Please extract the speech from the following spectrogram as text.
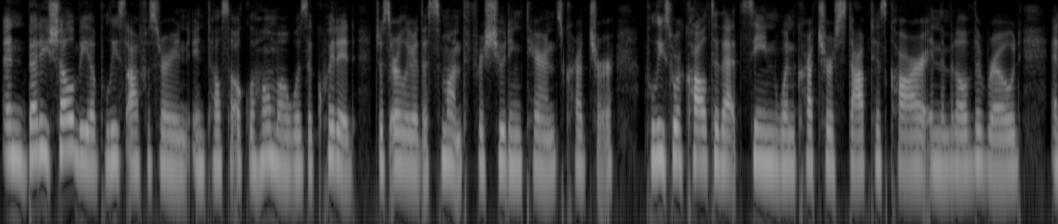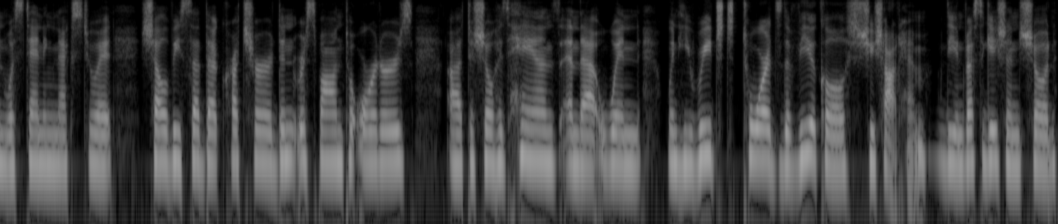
And Betty Shelby, a police officer in, in Tulsa, Oklahoma, was acquitted just earlier this month for shooting Terrence Crutcher. Police were called to that scene when Crutcher stopped his car in the middle of the road and was standing next to it. Shelby said that Crutcher didn't respond to orders uh, to show his hands, and that when when he reached towards the vehicle, she shot him. The investigation showed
